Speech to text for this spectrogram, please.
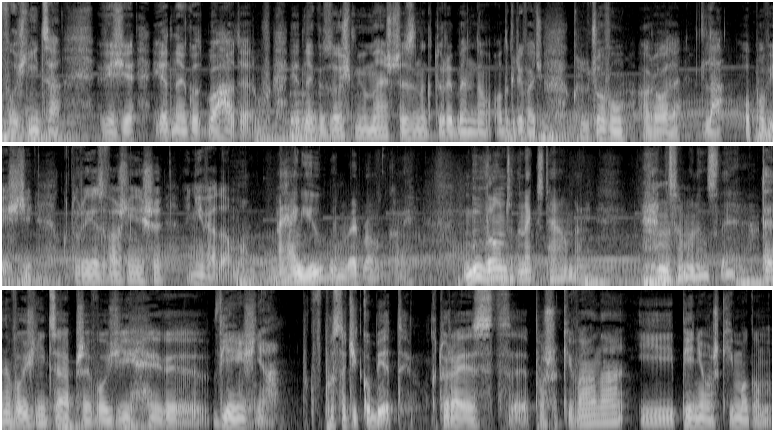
Woźnica wiezie jednego z bohaterów, jednego z ośmiu mężczyzn, które będą odgrywać kluczową rolę dla opowieści. Który jest ważniejszy, nie wiadomo. I hang you in Red Rock. I move on to the next town. I hang someone else there. Ten woźnica przewozi yy, więźnia w postaci kobiety, która jest e, poszukiwana i pieniążki mogą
